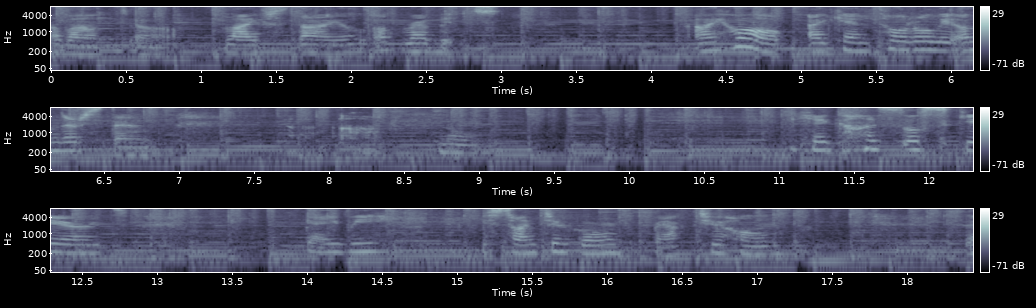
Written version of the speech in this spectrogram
about the lifestyle of rabbits I hope I can totally understand. He got so scared. Baby, it's time to go back to home. So,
